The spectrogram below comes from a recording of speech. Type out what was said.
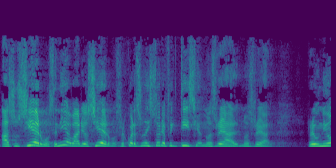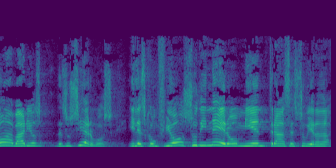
a sus siervos, tenía varios siervos, recuerda, es una historia ficticia, no es real, no es real. Reunió a varios de sus siervos y les confió su dinero mientras estuviera,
